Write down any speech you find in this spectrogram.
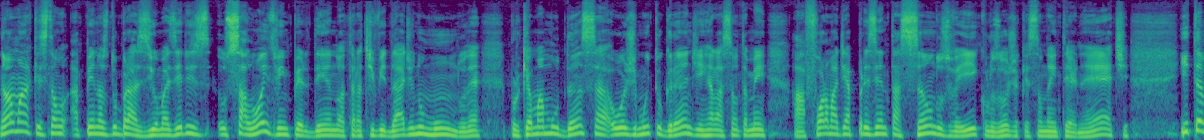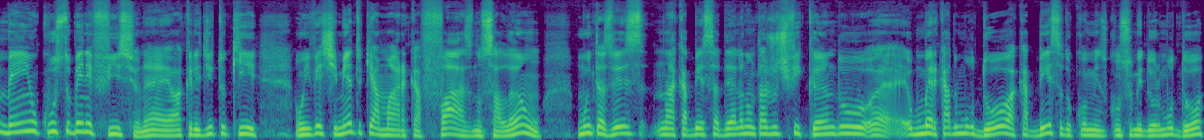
não é uma questão apenas do Brasil, mas eles, os salões vêm perdendo atratividade no mundo, né? Porque é uma mudança hoje muito grande em relação também à forma de apresentação dos veículos, hoje a questão da internet, e também o custo-benefício, né? Eu acredito que o investimento que a marca faz no salão, muitas vezes na cabeça dela não está justificando, é, o mercado mudou, a cabeça do consumidor mudou,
